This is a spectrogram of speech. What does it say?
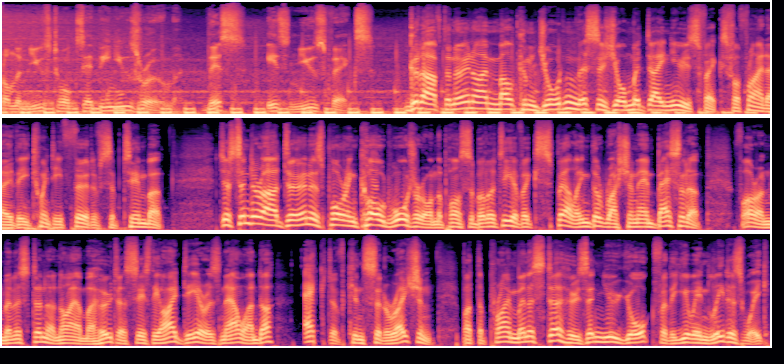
From the Newstalk ZB Newsroom, this is Newsfix. Good afternoon, I'm Malcolm Jordan. This is your midday news fix for Friday, the 23rd of September. Jacinda Ardern is pouring cold water on the possibility of expelling the Russian ambassador. Foreign Minister Nanaia Mahuta says the idea is now under active consideration. But the Prime Minister, who's in New York for the UN Leaders Week,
